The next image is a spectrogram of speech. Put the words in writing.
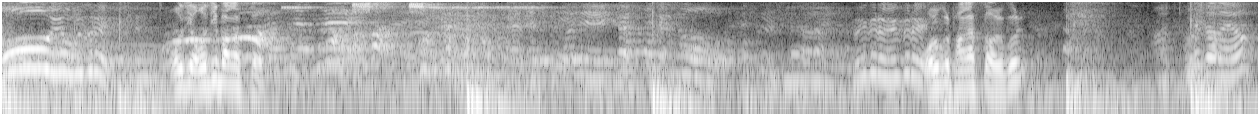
오, 얘 왜 그래? 어디 어디 박았어? 왜 그래 왜 그래? 얼굴 박았어 얼굴? 돌잖아요?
